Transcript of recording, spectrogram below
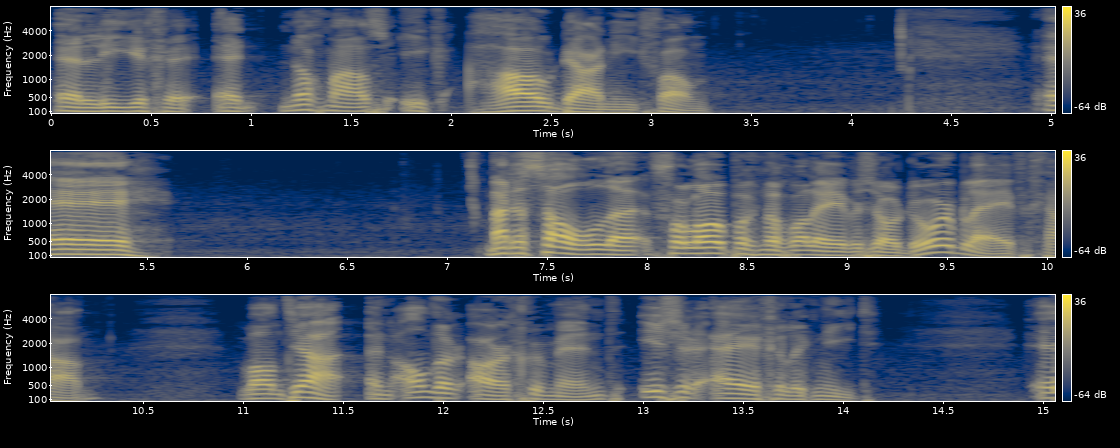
en liegen. En nogmaals, ik hou daar niet van. Eh, maar dat zal uh, voorlopig nog wel even zo door blijven gaan. Want ja, een ander argument is er eigenlijk niet. Uh,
